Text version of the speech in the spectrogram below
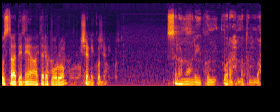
ഉസ്താദിനെ ആദരപൂർവം ക്ഷണിക്കുന്നു. അസ്സാം വലൈക്കും വാഹമത്തല്ലാ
